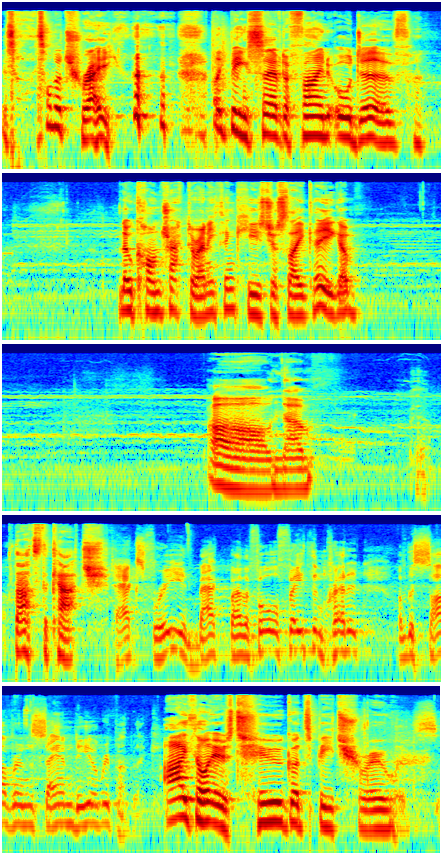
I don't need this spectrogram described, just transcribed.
It's, it's on a tray. like being served a fine hors d'oeuvre. No contract or anything. He's just like, there you go. Oh, no. That's the catch. Tax free and backed by the full faith and credit of the sovereign Sandia Republic. I thought it was too good to be true. It's uh,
